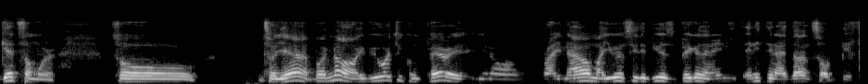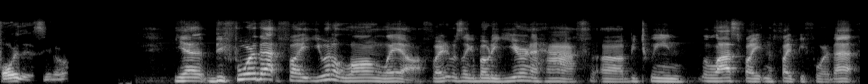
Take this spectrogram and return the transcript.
get somewhere. So, so yeah, but no, if you were to compare it, you know, right now my UFC debut is bigger than any anything I've done. So before this, you know, Yeah, before that fight, you had a long layoff, right? It was like about a year and a half uh, between the last fight and the fight before that.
